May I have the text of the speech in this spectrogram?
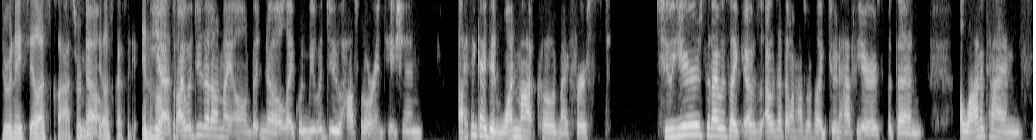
through an ACLS class or no. BCLS class like in yeah hospital. so I would do that on my own but no like when we would do hospital orientation I think I did one mock code my first two years that I was like I was I was at that one hospital for like two and a half years but then a lot of times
